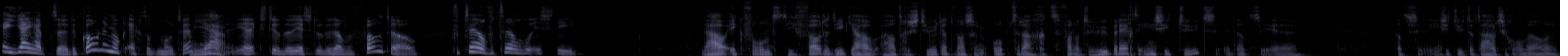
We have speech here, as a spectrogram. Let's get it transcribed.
Hey, jij hebt eh, de koning ook echt ontmoet, hè? Ja. ja ik stuurde, jij stuurde zelf een foto. Vertel, vertel, hoe is die? Nou, ik vond die foto die ik jou had gestuurd, dat was een opdracht van het Hubrecht Instituut. Dat, eh, dat is een instituut dat houdt zich onder andere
